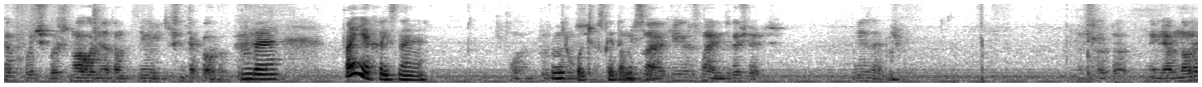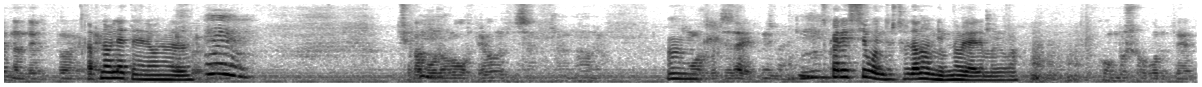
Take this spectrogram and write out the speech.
Как хочешь, больше новогоднего там не увидишь такого. Да. Поехали с нами. Ладно, Не хочешь, пускай дома Не знаю, игры смотри, не закачались. Не знаю почему. Ну, что-то- Или обновлять надо? то- Обновлять, наверное, надо. Как уже улов перегрузится. Может быть, из-за этого, не знаю. Ну, скорее всего, не, потому что давно не обновляли мы его. Большого года-то этот?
